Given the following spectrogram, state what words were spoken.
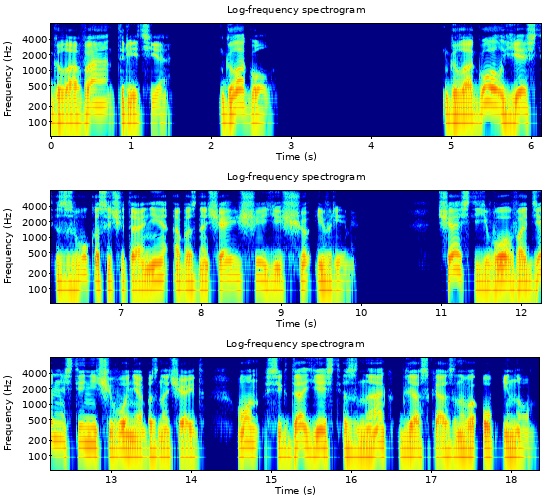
Глава третья. Глагол. Глагол есть звукосочетание, обозначающее еще и время. Часть его в отдельности ничего не обозначает, он всегда есть знак для сказанного об ином.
